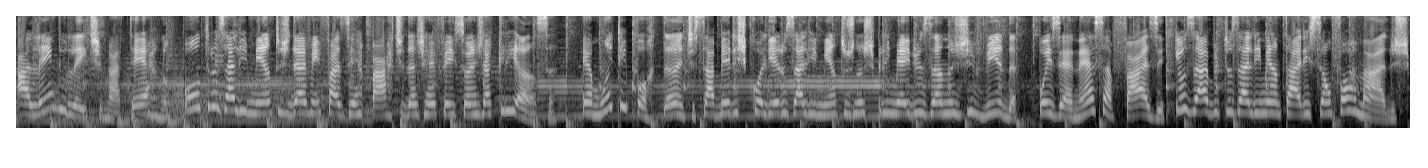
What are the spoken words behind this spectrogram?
além do leite materno, outros alimentos devem fazer parte das refeições da criança. É muito importante saber escolher os alimentos nos primeiros anos de vida, pois é nessa fase que os hábitos alimentares são formados.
